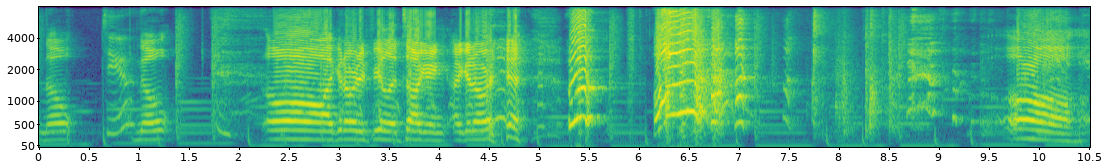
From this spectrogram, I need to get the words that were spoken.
No, two. no. Oh, I can already feel it tugging. I can already. Ah! oh, Yeah.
